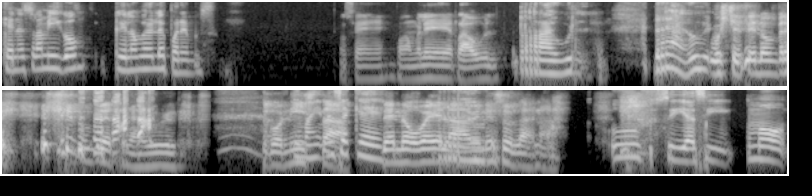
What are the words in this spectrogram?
que nuestro amigo, ¿qué nombre le ponemos? No sé, pongámosle Raúl. Raúl. Raúl. Uy, ese nombre, ese nombre Raúl. Protagonista Imagínense que. de novela Raúl. venezolana. Uf, sí, así, como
